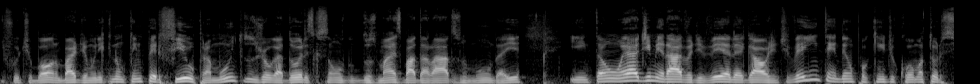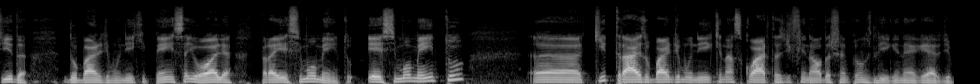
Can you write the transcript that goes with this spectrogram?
de futebol no Bayern de Munique não tem perfil para muitos dos jogadores que são dos mais badalados no mundo aí. E então é admirável de ver, é legal a gente ver e entender um pouquinho de como a torcida do Bayern de Munique pensa e olha para esse momento. Esse momento uh, que traz o Bayern de Munique nas quartas de final da Champions League, né, Gerd?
